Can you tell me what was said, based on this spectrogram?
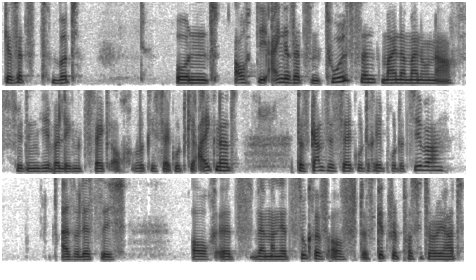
gesetzt wird und auch die eingesetzten Tools sind meiner Meinung nach für den jeweiligen Zweck auch wirklich sehr gut geeignet. Das Ganze ist sehr gut reproduzierbar. Also lässt sich auch jetzt, wenn man jetzt Zugriff auf das Git-Repository hat,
